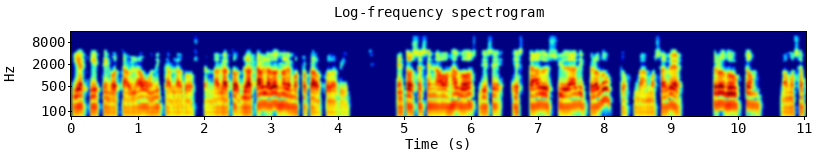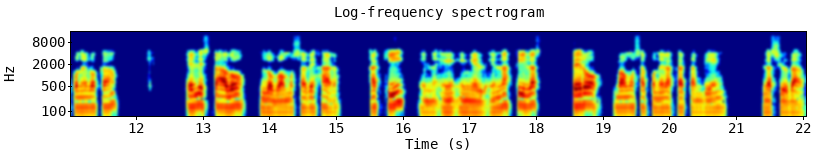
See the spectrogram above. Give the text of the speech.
Y aquí tengo tabla 1 y tabla 2. La, la tabla 2 no le hemos tocado todavía. Entonces en la hoja 2 dice estado, ciudad y producto. Vamos a ver. Producto, vamos a ponerlo acá. El estado lo vamos a dejar aquí en, en, el, en las filas, pero vamos a poner acá también la ciudad.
